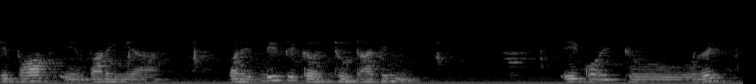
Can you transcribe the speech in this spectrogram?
keyboard is very uh, very difficult to type in. Equal to risk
